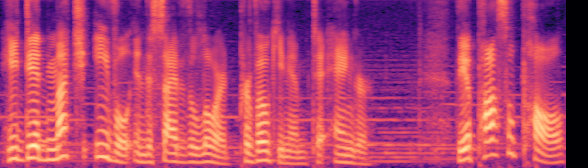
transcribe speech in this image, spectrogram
He did much evil in the sight of the Lord, provoking him to anger. The Apostle Paul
